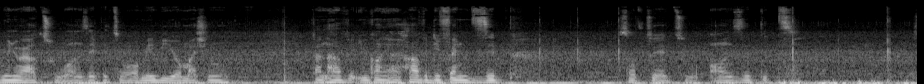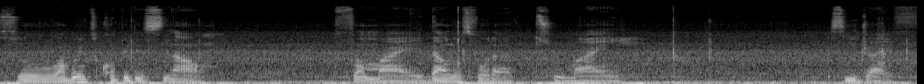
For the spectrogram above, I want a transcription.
WinRAR to unzip it or maybe your machine can have you can have a different zip software to unzip it. So I'm going to copy this now from my downloads folder to my C drive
